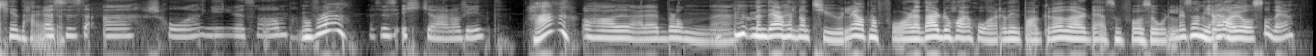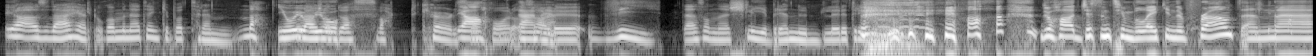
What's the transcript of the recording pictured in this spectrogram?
kid her. Jeg syns det er så grusomt. Hvorfor det? Jeg syns ikke det er noe fint Hæ? å ha de der blonde Men det er jo helt naturlig at man får det der. Du har jo håret ditt bakgrunn, og det er det som får solen, liksom. Jeg Ja. har jo også det. Ja, altså det er helt ok, men jeg tenker på trenden, da. Jo, jo, det jo. sånn, du har svart, kølsvart Ja, hår, og så har du hvite, sånne slibrige nudler i trynet. ja, du har Justin Timberlake in the front and uh,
